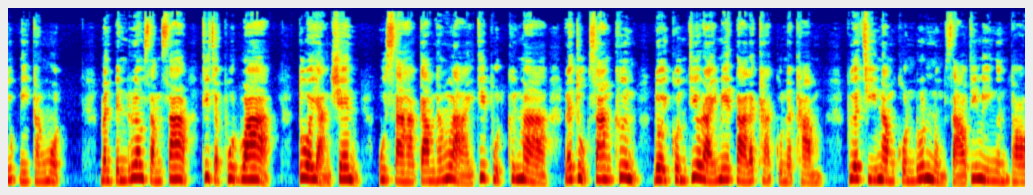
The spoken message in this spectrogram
ยุคนี้ทั้งหมด มันเป็นเรื่องซ้ำซากที่จะพูดว่า ตัวอย่างเช่น อุตสาหกรรมทั้งหลายที่ผุดขึ้นมา และถูกสร้างขึ้น โดยคนที่ไร้เมตตาและขาดคุณธรรม เพื่อชี้นำคนรุ่นหนุ่มสาวที่มีเงินทอง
